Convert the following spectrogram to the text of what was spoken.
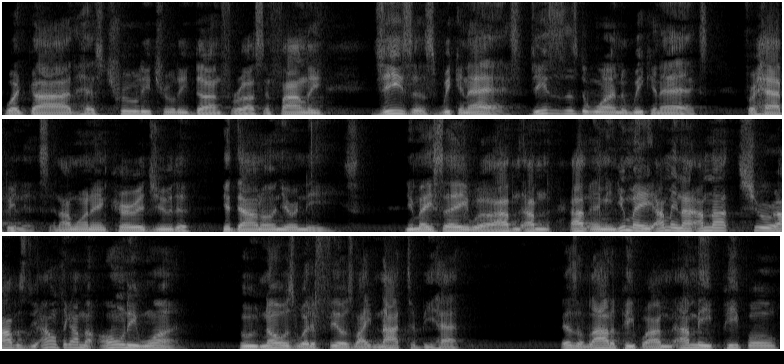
what God has truly, truly done for us. And finally, Jesus, we can ask. Jesus is the one that we can ask for happiness. And I want to encourage you to get down on your knees. You may say, well, I'm, I'm, I mean, you may, I mean, I'm not sure. I was, I don't think I'm the only one who knows what it feels like not to be happy. There's a lot of people. I, I meet people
